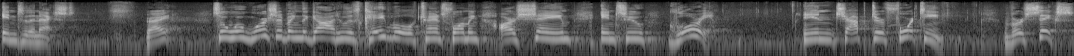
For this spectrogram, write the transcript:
into the next. Right? So we're worshiping the God who is capable of transforming our shame into glory. In chapter 14, verse 6,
